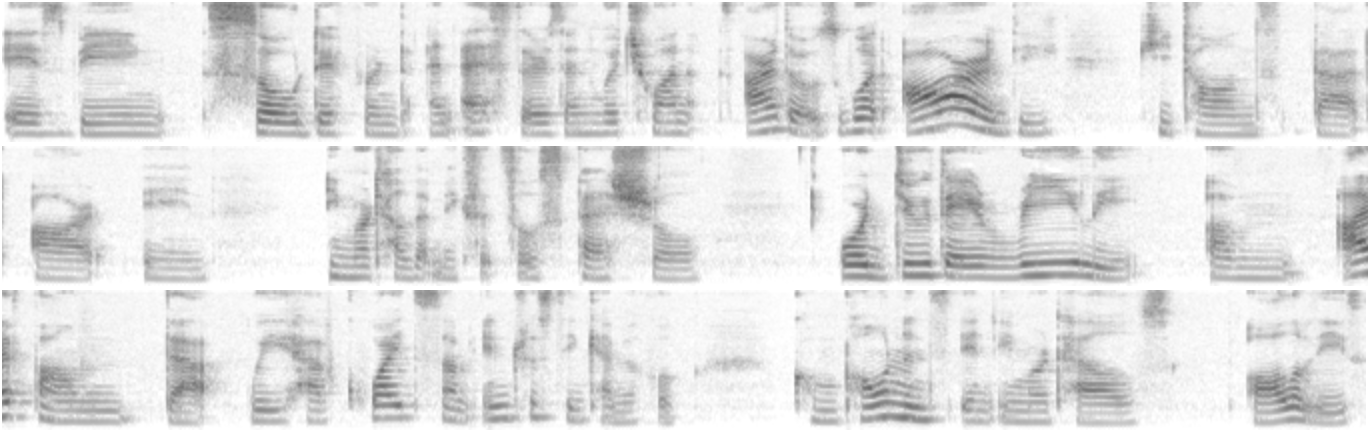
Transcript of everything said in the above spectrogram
is being so different and esters and which ones are those? What are the ketones that are in immortelle that makes it so special? Or do they really um, I found that we have quite some interesting chemical components in immortelles, all of these,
